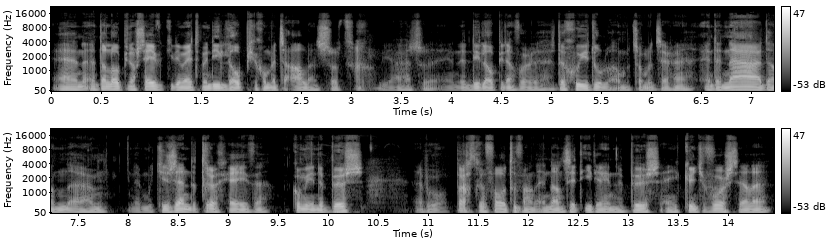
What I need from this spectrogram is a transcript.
En eh, dan loop je nog 7 kilometer, maar die loop je gewoon met z'n allen. Soort, ja, en die loop je dan voor de, de goede doelen, om het zo maar te zeggen. En daarna dan, ehm, dan moet je zenden teruggeven. Kom je in de bus. Daar heb ik een prachtige foto van. En dan zit iedereen in de bus. En je kunt je voorstellen,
